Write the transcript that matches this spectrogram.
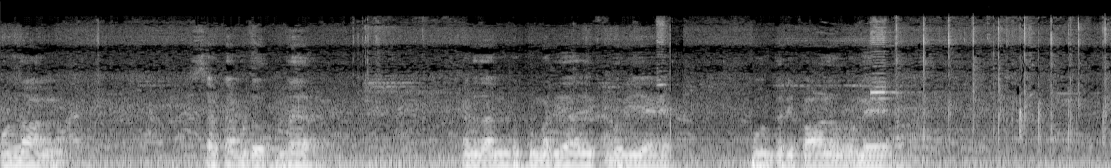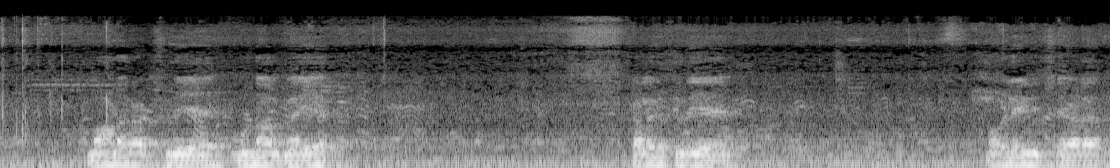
முன்னாள் சட்டமன்ற உறுப்பினர் எனது அன்புக்கும் மரியாதைக்கும் உரிய பூந்தரி பாலு அவர்களே மாநகராட்சியுடைய முன்னாள் மேயர் கழகத்துடைய மகளிர் செயலாளர்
